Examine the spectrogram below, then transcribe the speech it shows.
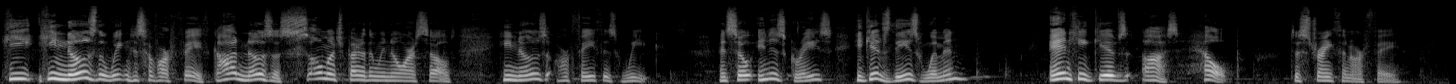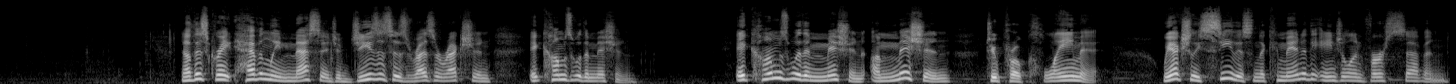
He, he knows the weakness of our faith. God knows us so much better than we know ourselves. He knows our faith is weak. And so, in His grace, He gives these women and He gives us help to strengthen our faith. Now, this great heavenly message of Jesus' resurrection, it comes with a mission. It comes with a mission, a mission to proclaim it. We actually see this in the command of the angel in verse 7.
